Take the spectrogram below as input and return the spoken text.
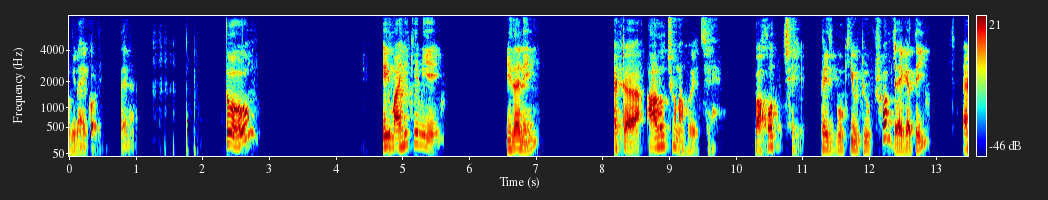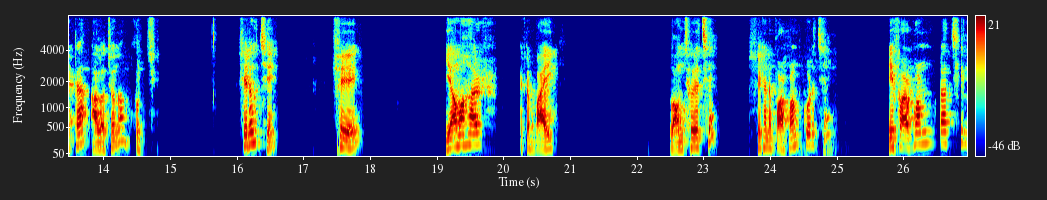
অভিনয় করে, তাই না? তো এই মাহিকে নিয়ে ইদানিং একটা আলোচনা হয়েছে বা হচ্ছে। ফেসবুক ইউটিউব সব জায়গাতেই একটা আলোচনা হচ্ছে। সেটা হচ্ছে, সে ইয়ামাহার একটা বাইক লঞ্চ হয়েছে, সেখানে পারফর্ম করেছে। এই পারফর্মটা ছিল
